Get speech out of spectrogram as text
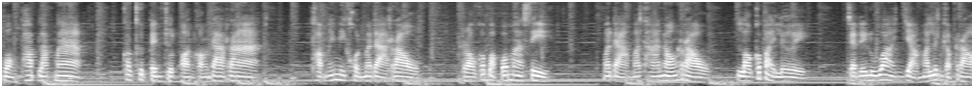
ห่วงภาพลักษณ์มาก ก็คือเป็นจุดอ่อนของดารา ทำให้มีคนมาด่าเรา เราก็บอกว่ามาสิ มาด่ามาท้าน้องเรา เราก็ไปเลย จะได้รู้ว่าอย่ามาเล่นกับเรา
